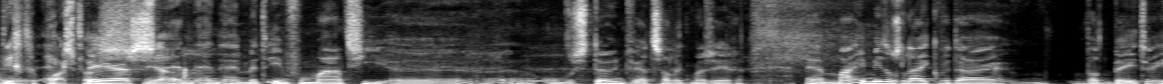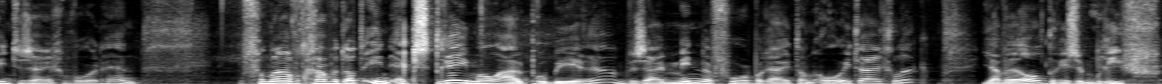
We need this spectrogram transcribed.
was, experts ja. en, en, en met informatie eh, ondersteund werd, zal ik maar zeggen. Maar inmiddels lijken we daar wat beter in te zijn geworden. En vanavond gaan we dat in extremo uitproberen. We zijn minder voorbereid dan ooit eigenlijk. Jawel, er is een brief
